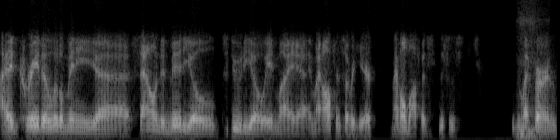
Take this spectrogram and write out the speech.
I had created a little mini uh, sound and video studio in my uh, in my office over here, my home office. This is this is my ferns.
